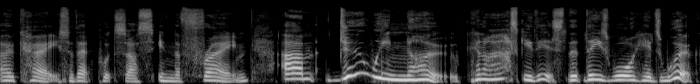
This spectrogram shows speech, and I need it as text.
Okay, so that puts us in the frame. Um, do we know, can I ask you this, that these warheads work?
